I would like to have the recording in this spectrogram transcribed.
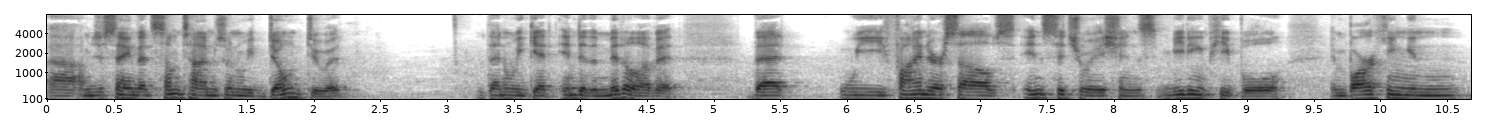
Uh, I'm just saying that sometimes when we don't do it, then we get into the middle of it that we find ourselves in situations meeting people embarking in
